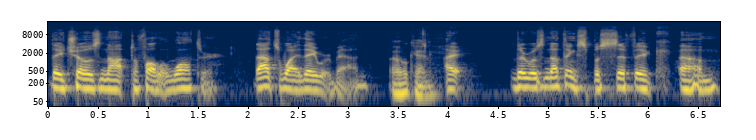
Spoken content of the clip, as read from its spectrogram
they chose not to follow Walter. That's why they were bad. Okay. I there was nothing specific um,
